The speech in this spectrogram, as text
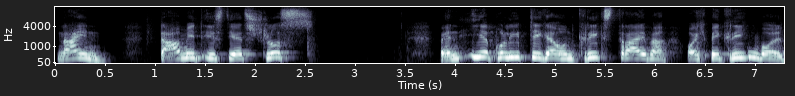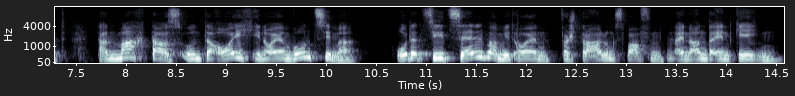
Nein, damit ist jetzt Schluss. Wenn ihr Politiker und Kriegstreiber euch bekriegen wollt, dann macht das unter euch in eurem Wohnzimmer oder zieht selber mit euren Verstrahlungswaffen einander entgegen.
